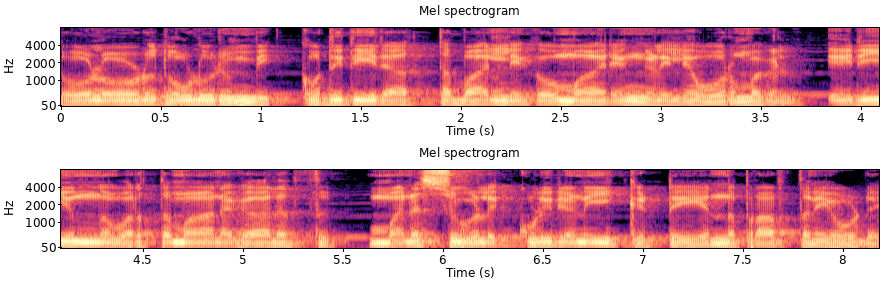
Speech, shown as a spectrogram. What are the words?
തോളോട് തോളുരുമ്പി കൊതിതീരാത്ത ബാല്യകൗമാരങ്ങളിലെ ഓർമ്മകൾ എരിയുന്ന വർത്തമാനകാലത്ത് മനസ്സുകളെ കുളിരണിയിക്കട്ടെ എന്ന പ്രാർത്ഥനയോടെ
